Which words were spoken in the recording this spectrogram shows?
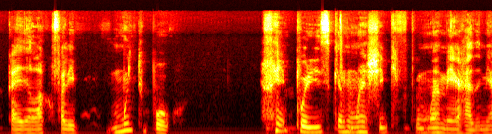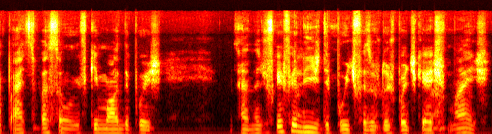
O Cadelaco eu falei muito pouco. É por isso que eu não achei que foi uma merda a minha participação. Eu fiquei mal depois. Na verdade, eu fiquei feliz depois de fazer os dois podcasts, mas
